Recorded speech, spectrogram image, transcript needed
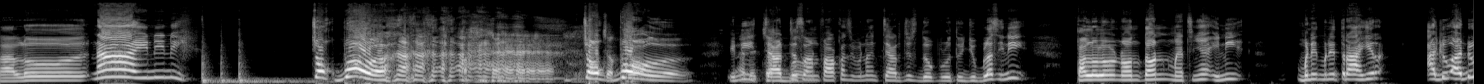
Lalu, nah ini nih, cokball, cokball. Ini Ada Chargers lawan Falcons menang Chargers 2017. Ini kalau lo nonton matchnya ini menit-menit terakhir, adu-adu,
